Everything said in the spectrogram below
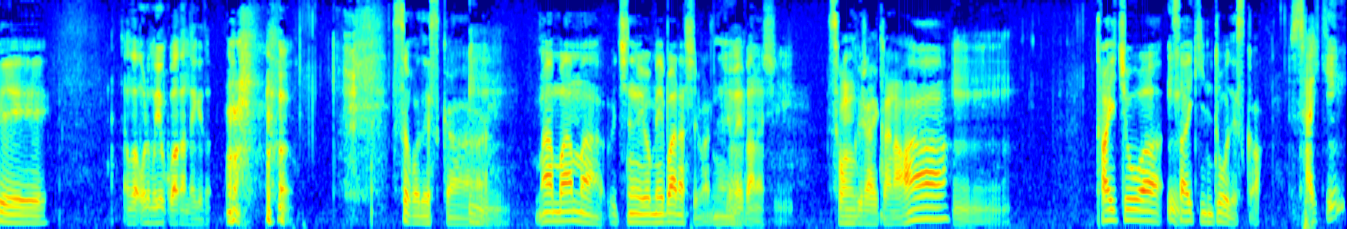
え。なんか俺もよく分かんないけど、そうですか、うん、まあまあまあうちの嫁話はね嫁話。そんぐらいかな。うん。体調は最近どうですか、最近？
